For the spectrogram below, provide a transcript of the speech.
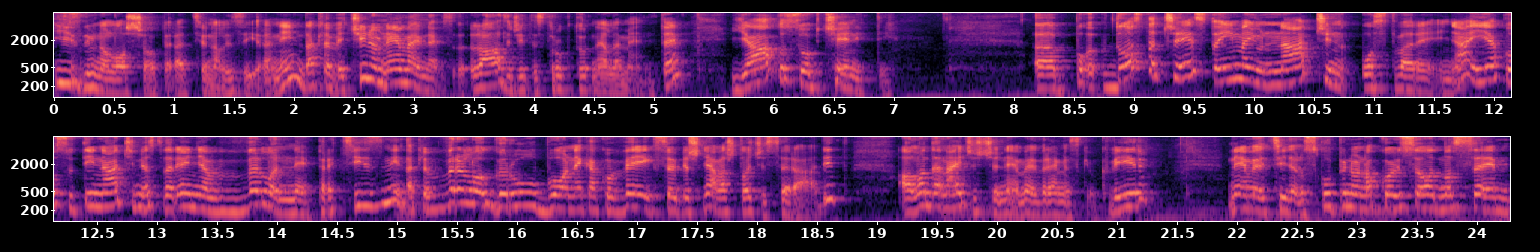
iznimno loše operacionalizirani. Dakle, većinom nemaju različite strukturne elemente. Jako su općeniti. E, dosta često imaju način ostvarenja, iako su ti načini ostvarenja vrlo neprecizni, dakle vrlo grubo, nekako vejk se objašnjava što će se raditi, ali onda najčešće nemaju vremenski okvir, nemaju ciljanu skupinu na koju se odnose,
